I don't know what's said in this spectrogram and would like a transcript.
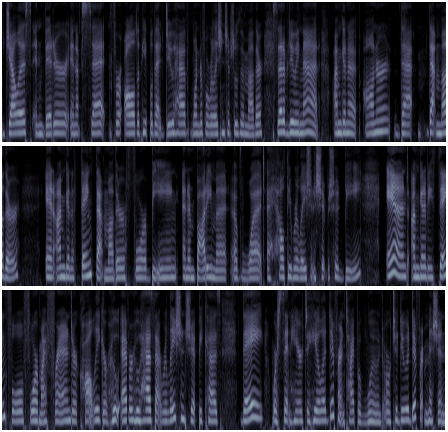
jealous and bitter and upset for all the people that do have wonderful relationships with their mother. Instead of doing that, I'm going to honor that that mother and I'm going to thank that mother for being an embodiment of what a healthy relationship should be. And I'm going to be thankful for my friend or colleague or whoever who has that relationship because they were sent here to heal a different type of wound or to do a different mission.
